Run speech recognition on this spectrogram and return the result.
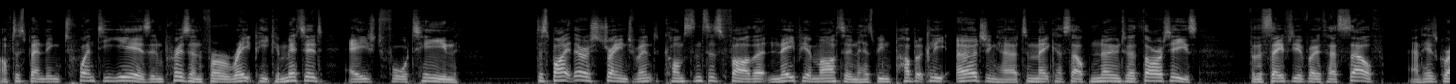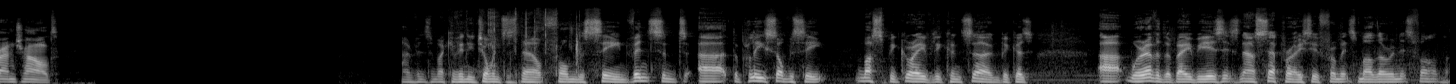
after spending 20 years in prison for a rape he committed aged 14. Despite their estrangement, Constance's father, Napier Marten, has been publicly urging her to make herself known to authorities for the safety of both herself and his grandchild. And Vincent McAviney joins us now from the scene. Vincent, uh, the police obviously must be gravely concerned because uh, wherever the baby is, it's now separated from its mother and its father.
